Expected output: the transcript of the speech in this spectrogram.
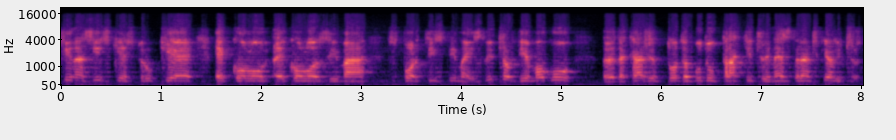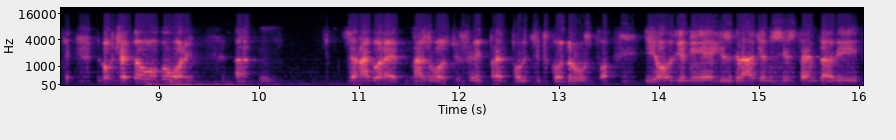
finansijske struke, ekolo, ekolozima, sportistima i slično, gdje mogu, e, da kažem, to da budu praktične nestranačke ličnosti. Zbog čega ovo govorim? E, Crna Gora je, nažalost, još uvijek predpolitičko društvo. I ovdje nije izgrađen sistem da vi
